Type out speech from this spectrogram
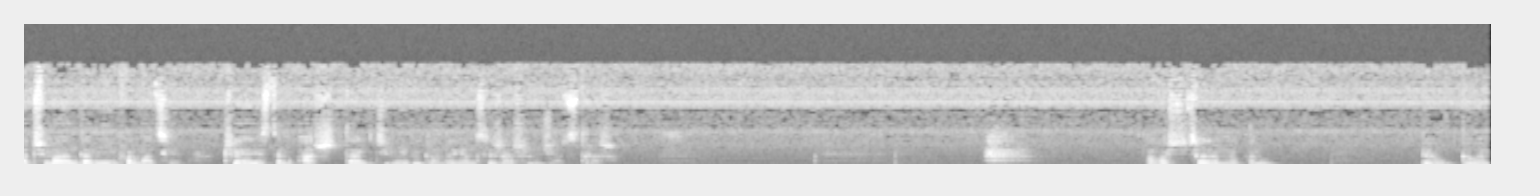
otrzymałem dla mnie informację, czy ja jestem aż tak dziwnie wyglądający, że aż ludzi odstraszam. A właścicielem lokalu był były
